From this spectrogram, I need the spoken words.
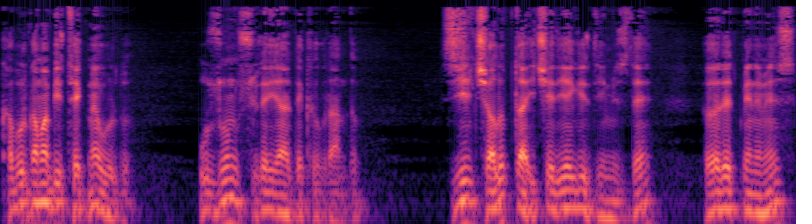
Kaburgama bir tekme vurdu. Uzun süre yerde kıvrandım. Zil çalıp da içeriye girdiğimizde öğretmenimiz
